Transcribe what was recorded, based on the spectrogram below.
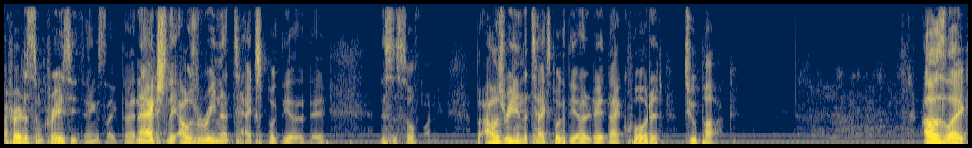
I've heard of some crazy things like that. And actually, I was reading a textbook the other day. This is so funny. But I was reading a textbook the other day that quoted Tupac. I was like,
